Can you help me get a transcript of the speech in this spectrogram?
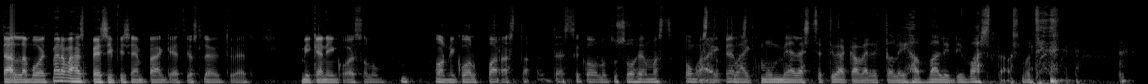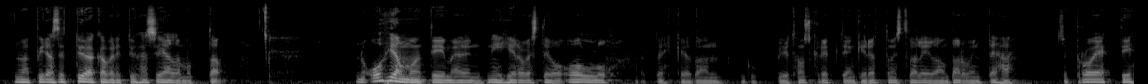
tällä voit mennä vähän spesifisempääkin, että jos löytyy, että mikä niinku olisi ollut, on niinku ollut parasta tässä koulutusohjelmasta omasta like, mielestä. Like mun mielestä se työkaverit oli ihan validi vastaus, mutta No mä pidän se työkaverit yhä siellä, mutta no ohjelmointia meillä niin hirveästi on ollut, että ehkä jotain niin Python-skriptien kirjoittamista välillä on tarvinnut tehdä. Se projekti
